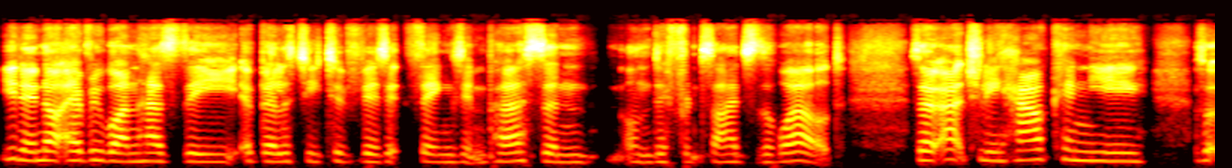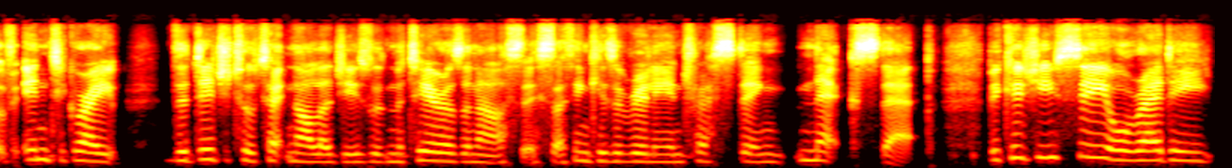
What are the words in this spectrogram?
You know not everyone has the ability to visit things in person on different sides of the world. So actually how can you sort of integrate the digital technologies with materials analysis i think is a really interesting next step. Because you see already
